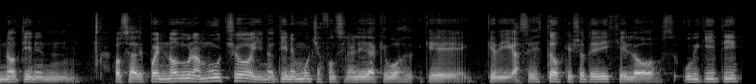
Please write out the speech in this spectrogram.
no tienen, o sea, después no duran mucho y no tienen mucha funcionalidad que vos que, digas. Estos que yo te dije, los Ubiquiti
